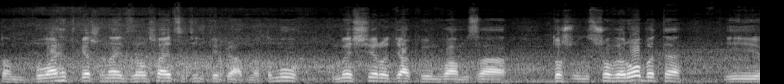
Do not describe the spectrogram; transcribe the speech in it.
там буває таке, що навіть залишається тільки п'ятна. Тому ми щиро дякуємо вам за те, що, ви робите, і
